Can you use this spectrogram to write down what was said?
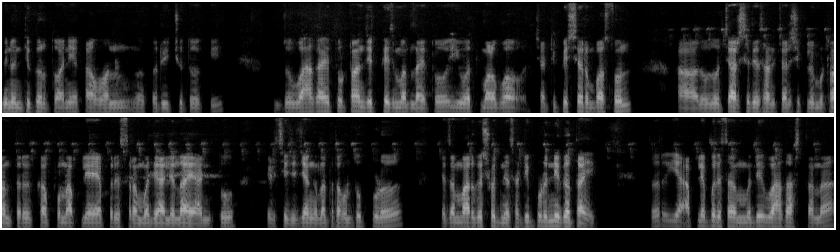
विनंती करतो आणि एक आव्हान करू इच्छितो की जो वाघ आहे तो ट्रान्झिट फेजमधला आहे. तो यवतमाळ च्या टिपे शहरपासून जवळजवळ चारशे ते साडेचारशे किलोमीटर अंतर कापून आपल्या या परिसरामध्ये आलेला आहे आणि तो एडशेच्या जंगलात राहून तो पुढं त्याचा मार्ग शोधण्यासाठी पुढे निघत आहे. तर या आपल्या परिसरामध्ये वाघ असताना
